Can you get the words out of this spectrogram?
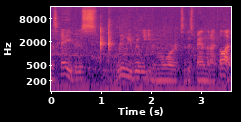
as, hey, there's really, really even more to this band than I thought.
